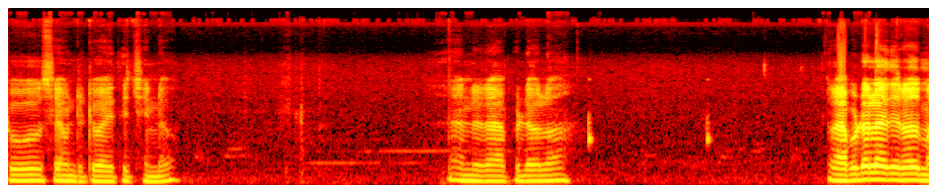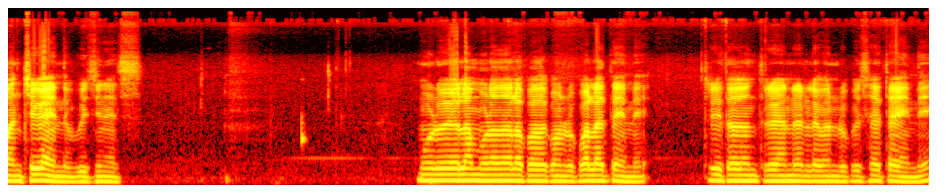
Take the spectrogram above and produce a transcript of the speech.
two seventy two అయితే ఇచ్చిండు. అండ్ ర్యాపిడోలో ర్యాపిడోలో అయితే ఈరోజు మంచిగా అయింది బిజినెస్ మూడు వేల మూడు వందల పదకొండు రూపాయలు అయితే అయింది. Three thousand three hundred eleven rupees అయితే అయింది.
